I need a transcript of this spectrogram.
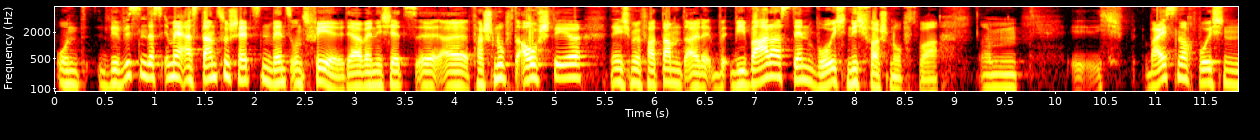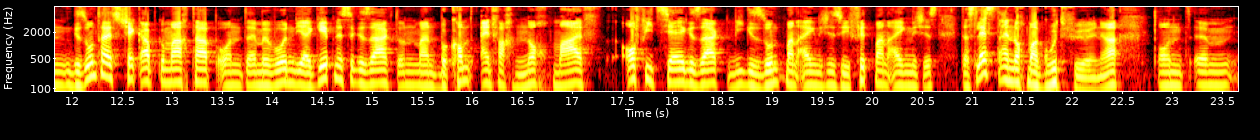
und wir wissen das immer erst dann zu schätzen, wenn es uns fehlt, ja, wenn ich jetzt äh, äh, verschnupft aufstehe, denke ich mir, verdammt, Alter, wie war das denn, wo ich nicht verschnupft war? Ähm, ich weiß noch, wo ich einen Gesundheitscheckup gemacht habe und äh, mir wurden die Ergebnisse gesagt und man bekommt einfach nochmal offiziell gesagt, wie gesund man eigentlich ist, wie fit man eigentlich ist. Das lässt einen nochmal gut fühlen, ja. Und ähm,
